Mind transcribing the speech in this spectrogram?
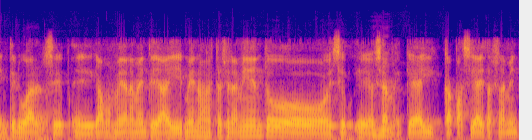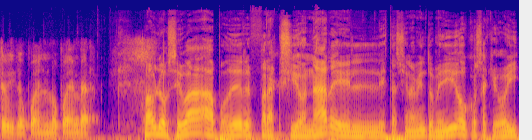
en qué lugar, se, eh, digamos, medianamente hay menos estacionamiento, o, ese- eh, o sea, que hay capacidad de estacionamiento y lo pueden, lo pueden ver. Pablo, ¿se va a poder fraccionar el estacionamiento medido? Cosa que hoy,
